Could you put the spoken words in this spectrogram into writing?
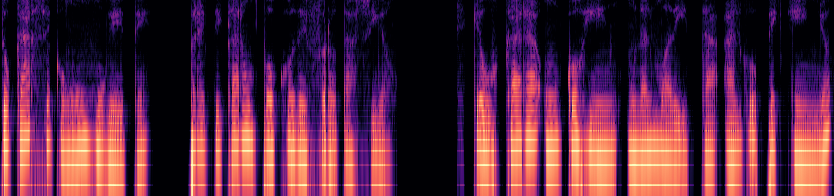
tocarse con un juguete, practicara un poco de frotación, que buscara un cojín, una almohadita, algo pequeño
